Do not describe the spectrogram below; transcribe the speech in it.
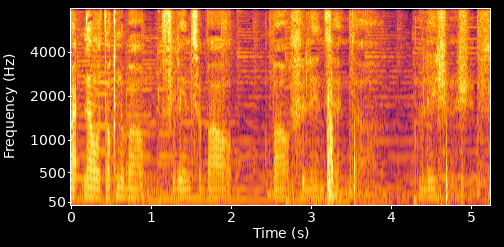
right now we're talking about feelings about about feelings and uh, relationships.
